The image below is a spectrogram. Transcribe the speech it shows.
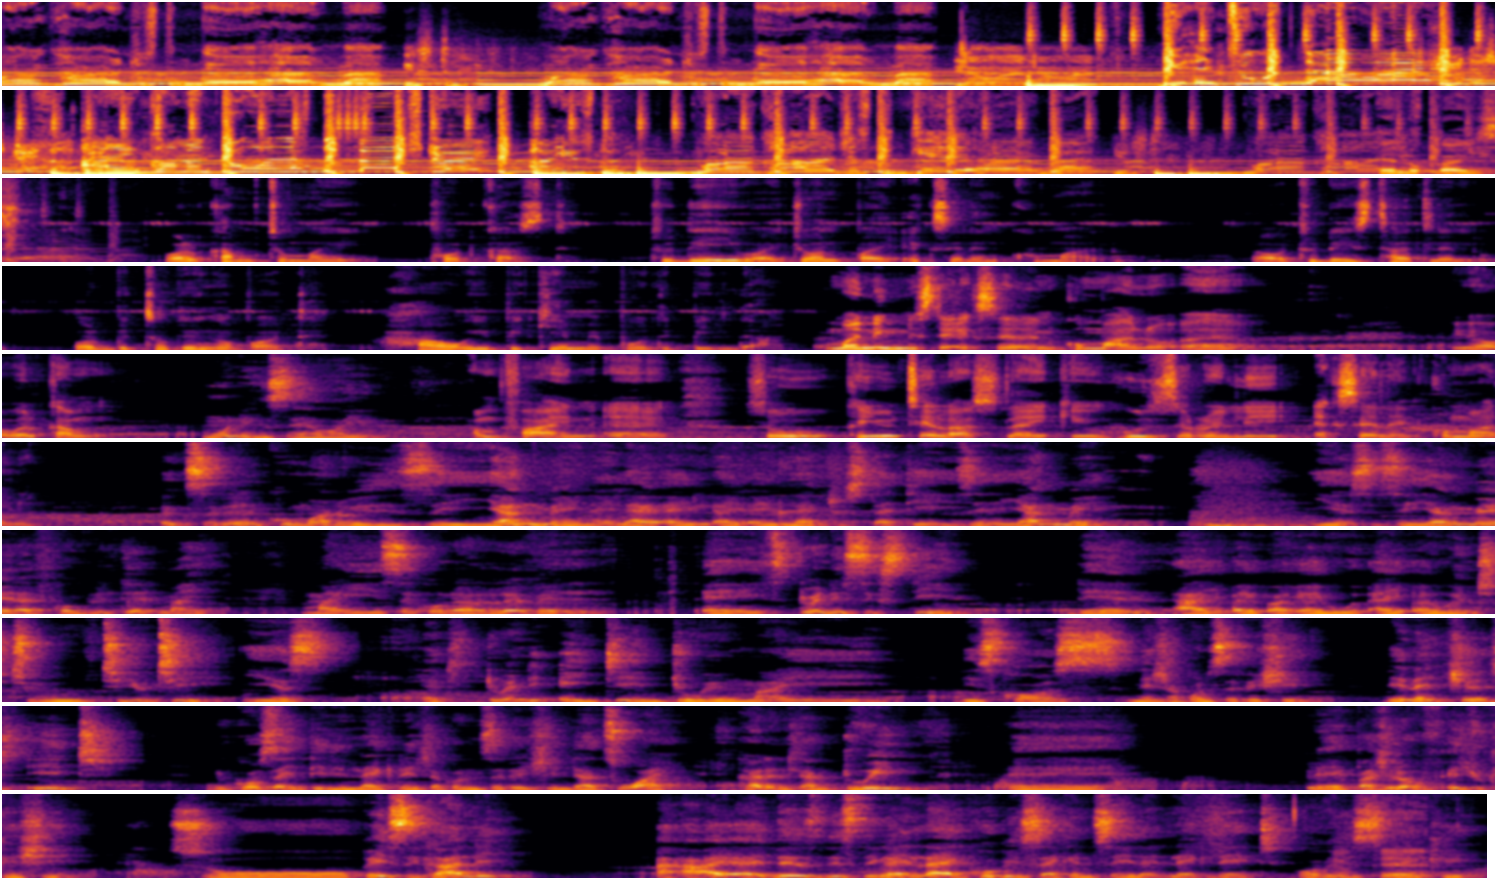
Work hard just to get half back. Used to Work hard just to get half back. know it, know it. Get into it that way. I ain't coming through unless the back straight. I used to work hard just to get half back. Used to Work hard. Hello, guys. get half back. Welcome to my podcast. Today, you are joined by Excellent Kumalo. Our today's title will be talking about how he became a bodybuilder. Morning, Mr. Excellent Kumalo. Uh, you are welcome. Morning, sir. How are you? I'm fine. Uh, so, can you tell us, like, uh, who's really Excellent Kumalo? Excellent Kumalo is a young man. I like. I, I, I like to start here. He's a young man. Yes, he's a young man. I've completed my my secondary level. Uh, it's 2016. Then I I, I, I- I went to TUT. Yes, at 2018 doing my this course nature conservation. Then I changed it because I didn't like nature conservation. That's why currently I'm doing. Uh, a bachelor of education so basically I, I, I there's this thing i like hobbies i can say that like that hobbies Okay. like uh,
